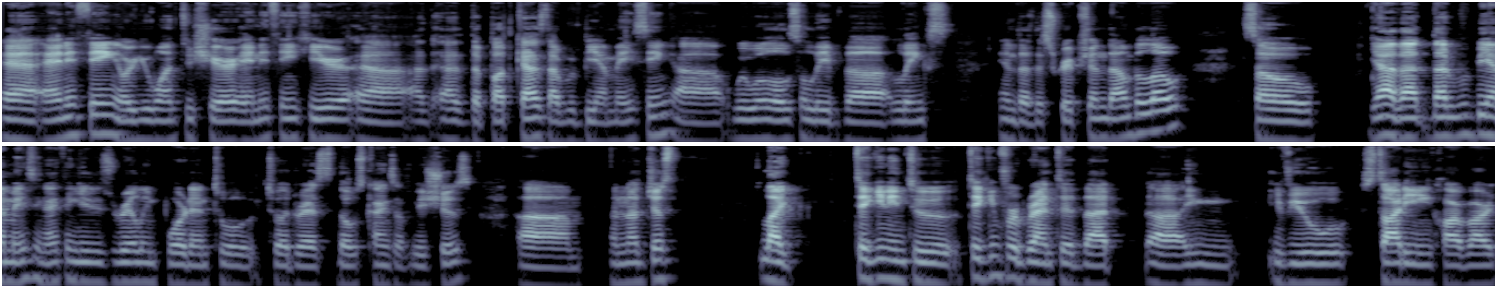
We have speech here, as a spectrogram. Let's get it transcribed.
uh, anything or you want to share anything here uh, at, at, the podcast that would be amazing. Uh, we will also leave the links in the description down below. So yeah that that would be amazing. I think it is really important to to address those kinds of issues um, and not just like taking into taking for granted that uh, in if you study in Harvard,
